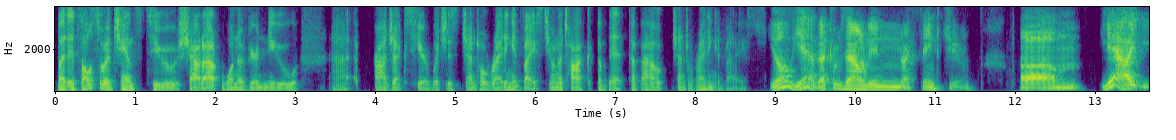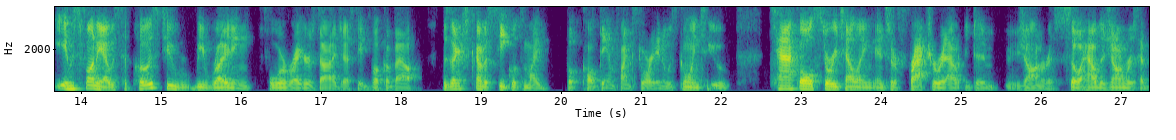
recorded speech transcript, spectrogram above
But it's also a chance to shout out one of your new uh, projects here, which is Gentle Writing Advice. Do you want to talk a bit about Gentle Writing Advice? Oh yeah, that comes out in I think June. Um, yeah, I, it was funny. I was supposed to be writing for Writer's Digest a book about. It was actually kind of a sequel to my book called Damn Fine Story, and it was going to tackle storytelling and sort of fracture it out into genres. So how the genres have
